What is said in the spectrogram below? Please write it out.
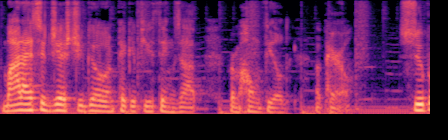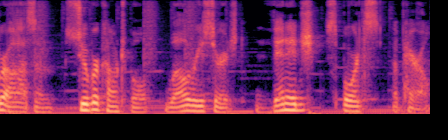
Might I suggest you go and pick a few things up from Home Field Apparel? Super awesome, super comfortable, well researched, vintage sports apparel.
